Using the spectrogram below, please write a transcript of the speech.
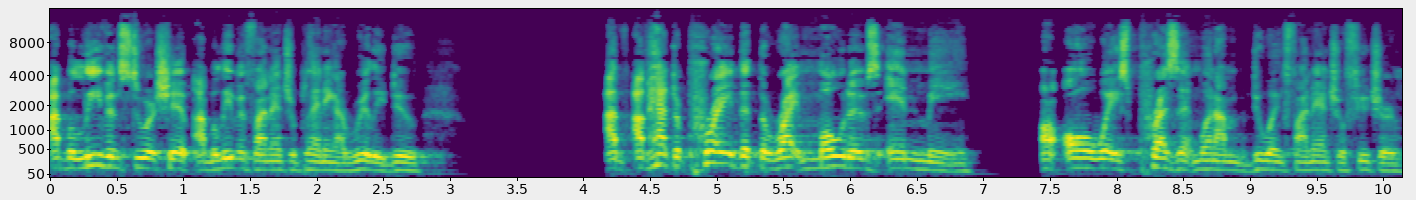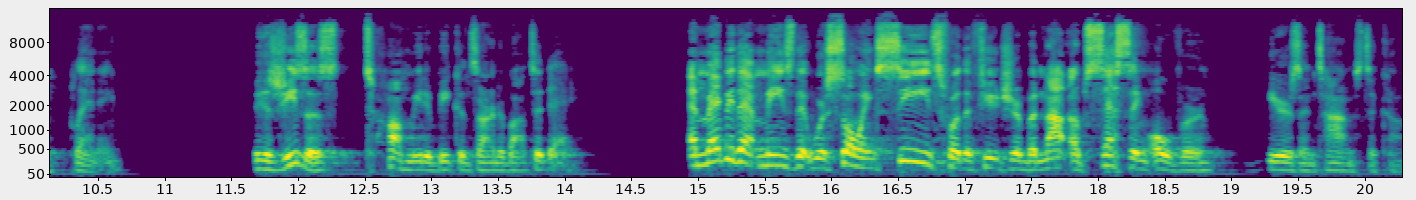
I believe in stewardship. I believe in financial planning. I really do. I've, I've had to pray that the right motives in me are always present when I'm doing financial future planning. Because Jesus taught me to be concerned about today. And maybe that means that we're sowing seeds for the future, but not obsessing over years and times to come.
